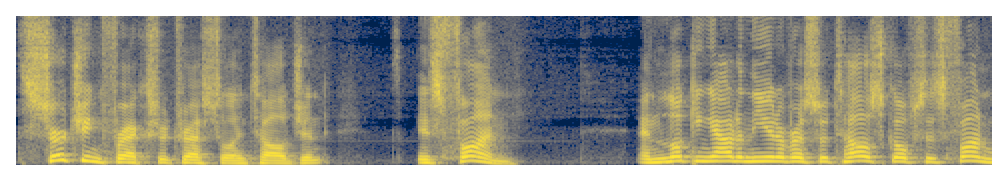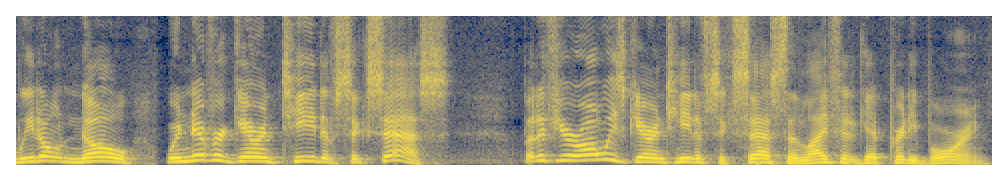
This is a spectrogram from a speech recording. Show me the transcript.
searching for extraterrestrial intelligence is fun. And looking out in the universe with telescopes is fun. We don't know. We're never guaranteed of success. But if you're always guaranteed of success, then life will get pretty boring.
